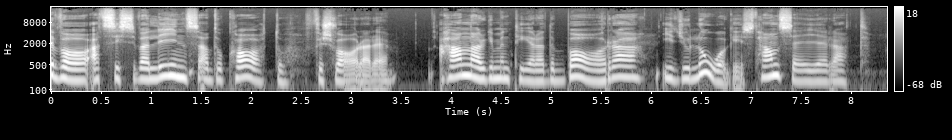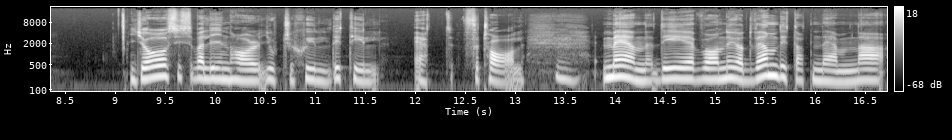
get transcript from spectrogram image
det var att Cissi Wallins advokat och försvarare han argumenterade bara ideologiskt. Han säger att ja, Cissi Wallin har gjort sig skyldig till ett förtal. Men det var nödvändigt att nämna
